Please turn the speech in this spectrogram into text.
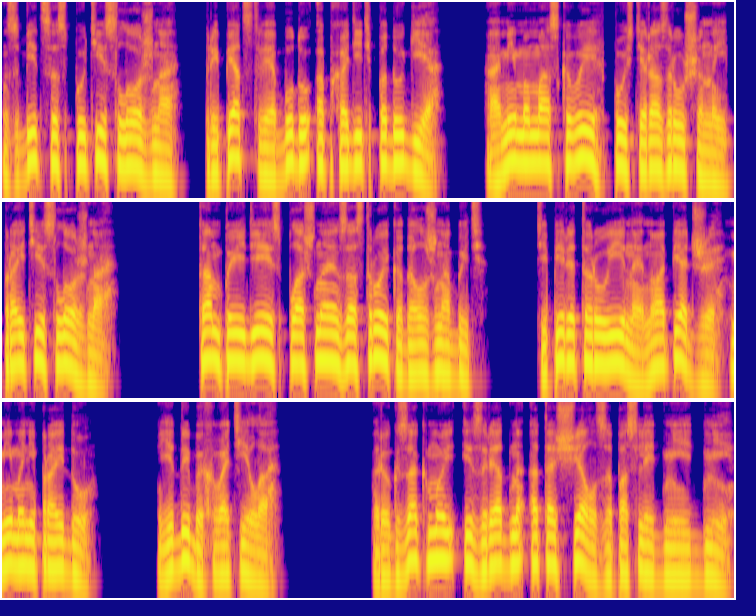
сбиться с пути сложно, препятствия буду обходить по дуге, а мимо Москвы, пусть и разрушенной, пройти сложно. Там, по идее, сплошная застройка должна быть, Теперь это руины, но опять же, мимо не пройду. Еды бы хватило. Рюкзак мой изрядно отощал за последние дни.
